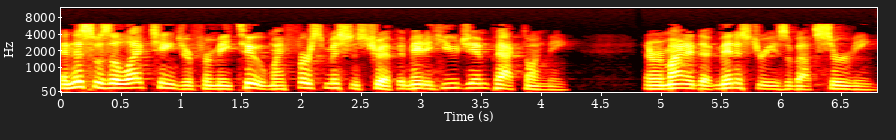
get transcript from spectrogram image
And this was a life changer for me, too. My first missions trip, it made a huge impact on me. And reminded that ministry is about serving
